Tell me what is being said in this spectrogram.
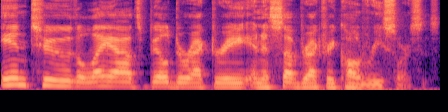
into the layouts build directory in a subdirectory called resources.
